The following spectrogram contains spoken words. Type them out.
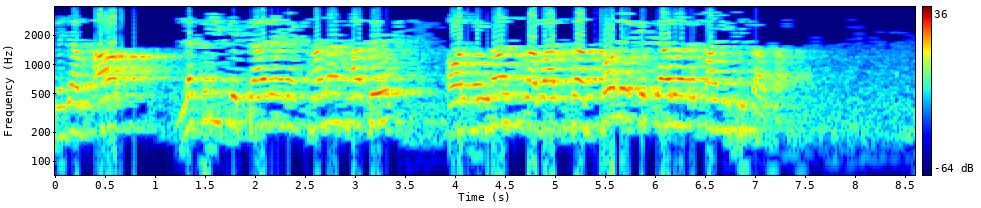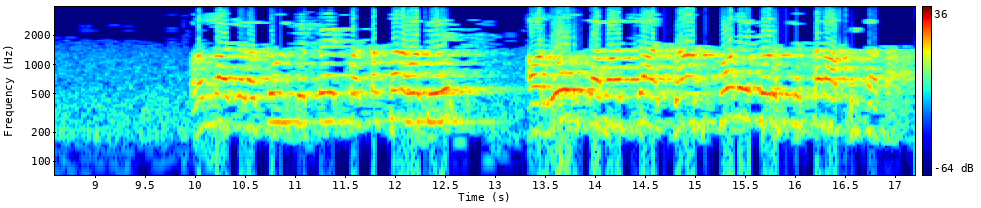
کہ جب آپ لکڑی کے پیالے میں کھانا کھاتے اور ایران کا بادشاہ سونے کے پیالوں میں پانی پیتا تھا۔ اور اللہ کے رسول کے پیٹ پر پتھر ہوتے اور روم کا بادشاہ جان سونے کے اور اس میں شراب پیتا تھا۔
